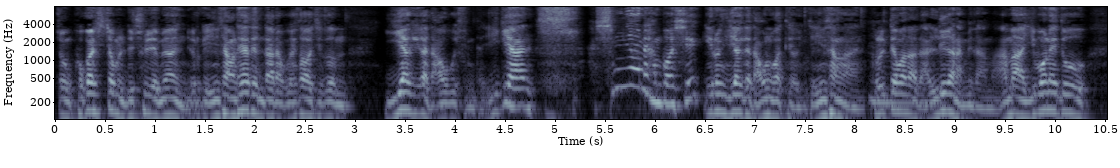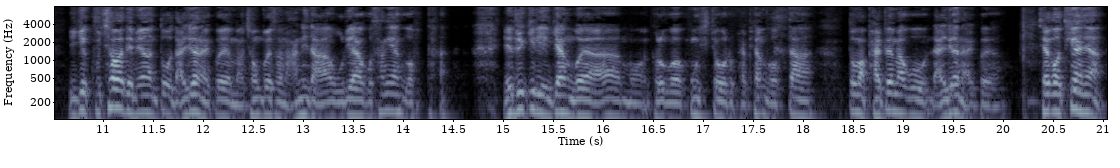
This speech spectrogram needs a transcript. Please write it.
좀 고갈 시점을 늦추려면 이렇게 인상을 해야 된다라고 해서 지금 이야기가 나오고 있습니다. 이게 한 10년에 한 번씩 이런 이야기가 나오는 것 같아요. 이제 인상한. 그럴 음. 때마다 난리가 납니다. 아마. 아마 이번에도 이게 구체화되면 또 난리가 날 거예요. 막 정부에서는 아니다. 우리하고 상의한 거 없다. 얘들끼리 얘기한 거야. 뭐 그런 거 공식적으로 발표한 거 없다. 또 막 발뺌하고 난리가 날 거예요. 제가 어떻게 하냐.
